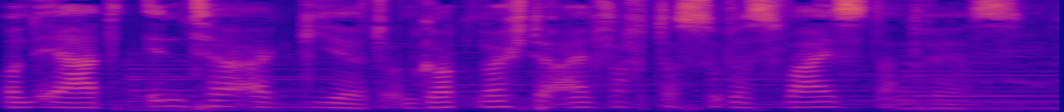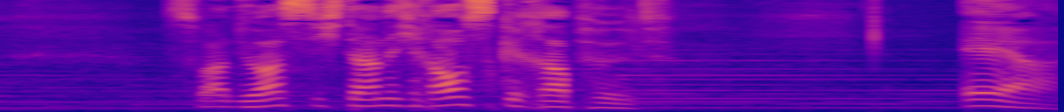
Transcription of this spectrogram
Und er hat interagiert. Und Gott möchte einfach, dass du das weißt, Andreas. War, du hast dich da nicht rausgerappelt. Er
